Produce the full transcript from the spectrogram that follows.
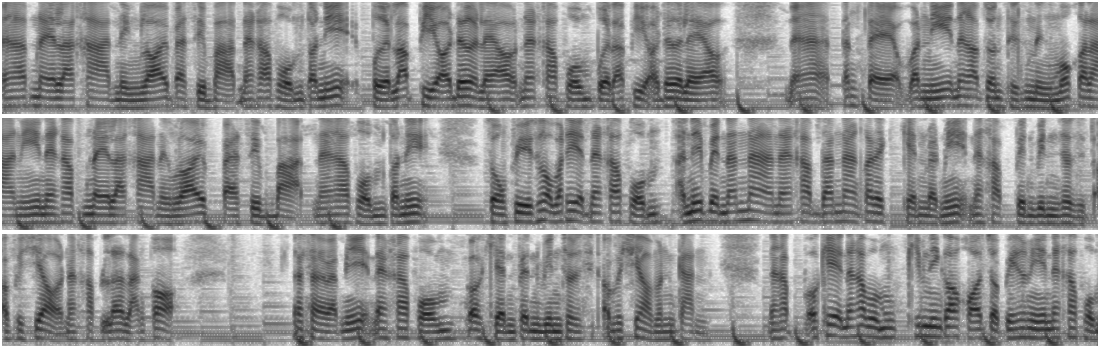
นะครับในราคา 180 บาทนะครับผมตอนนี้เปิดรับพรีออเดอร์แล้วนะครับผมเปิดรับพรีออเดอร์แล้วนะฮะตั้งแต่วันนี้นะครับจนถึง 1 มกรานี้นะครับในราคา 180 บาทนะครับผมตอนนี้ส่งฟรีทั่วประเทศนะครับผมอันนี้เป็นด้านหน้านะครับด้านหน้าก็จะเขียนแบบนี้นะครับเป็นวินชนสิทธิ์ออฟฟิเชียลนะครับแล้วหลังก็ ลักษณะแบบนี้นะครับผมก็เขียนเป็นวินชนสิทธิ์ออฟฟิเชียลเหมือนกันนะครับโอเคนะครับผมคลิปนี้ก็ขอจบเพียงเท่านี้นะครับผม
